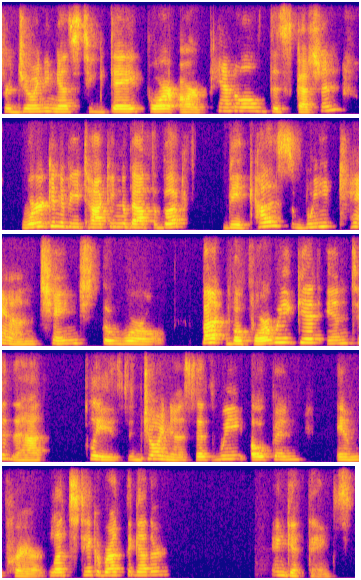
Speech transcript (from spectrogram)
for joining us today for our panel discussion. We're going to be talking about the book Because We Can Change the World. But before we get into that, please join us as we open in prayer. Let's take a breath together and give thanks.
